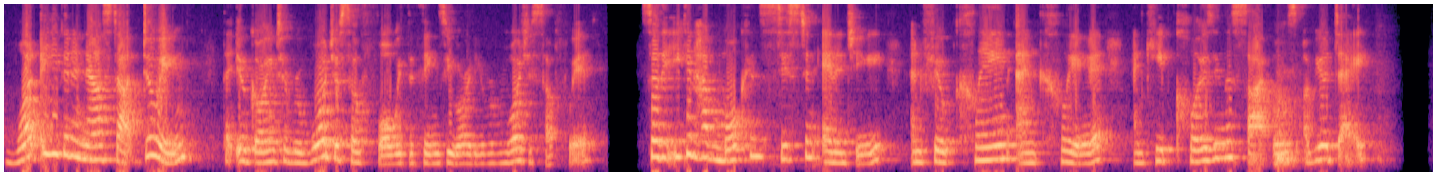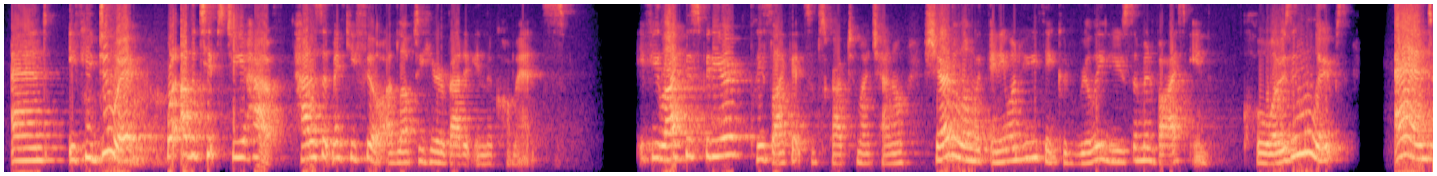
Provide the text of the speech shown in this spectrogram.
what are you going to now start doing that you're going to reward yourself for with the things you already reward yourself with? So that you can have more consistent energy and feel clean and clear and keep closing the cycles of your day. And if you do it, what other tips do you have? How does it make you feel? I'd love to hear about it in the comments. If you like this video, please like it, subscribe to my channel, share it along with anyone who you think could really use some advice in closing the loops. And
